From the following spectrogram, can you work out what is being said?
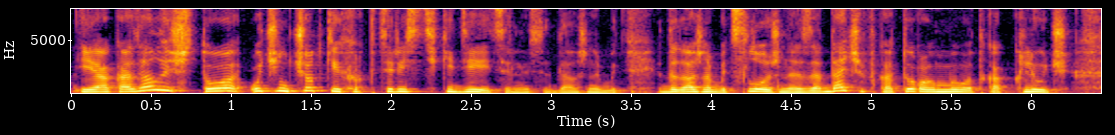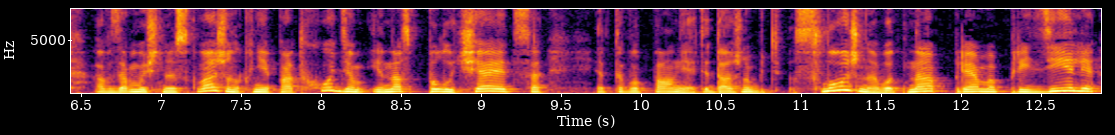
И оказалось, что очень четкие характеристики деятельности должны быть. Это должна быть сложная задача, в которую мы вот как ключ в замочную скважину к ней подходим, и у нас получается это выполнять. Это должно быть сложно вот на прямо пределе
